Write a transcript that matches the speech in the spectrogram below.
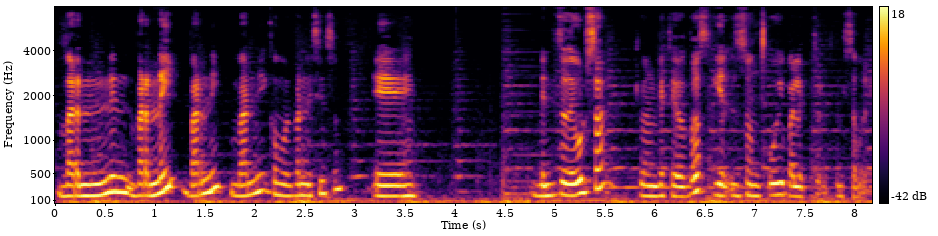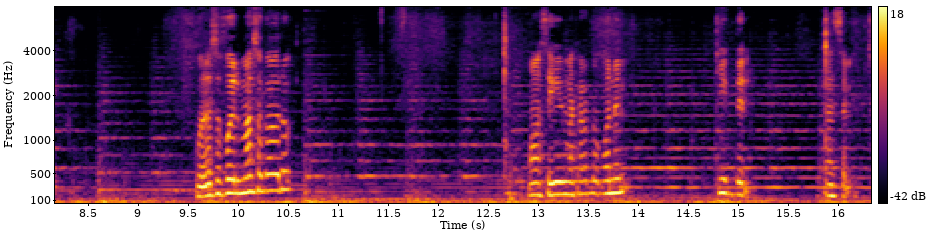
Barney, Barney, Barney, Barney, como el Barney Simpson, eh, Bendito de Ursa, que un bestia de 2, y el Son Kui para lector, el samurai. Bueno, eso fue el mazo, cabrón. Vamos a seguir más rato con el kit del lanzamiento.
